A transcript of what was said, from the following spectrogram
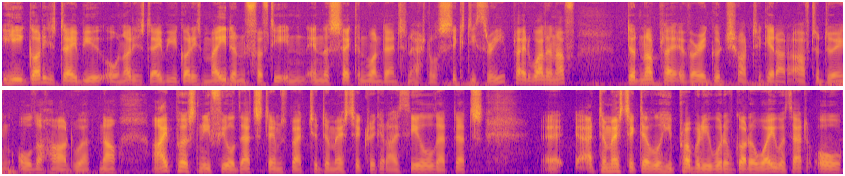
he got his debut, or not his debut, he got his maiden 50 in, in the second one day international, 63, played well enough, did not play a very good shot to get out after doing all the hard work. Now, I personally feel that stems back to domestic cricket. I feel that that's uh, at domestic level, he probably would have got away with that, or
